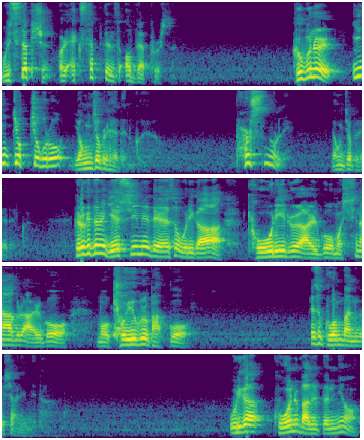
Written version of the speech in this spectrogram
reception or acceptance of that person. 그분을 인격적으로 영접을 해야 되는 거예요. personally 영접을 해야 되는 거예요. 그렇기 때문에 예수님에 대해서 우리가 교리를 알고 뭐 신학을 알고 뭐 교육을 받고 해서 구원받는 것이 아닙니다. 우리가 구원을 받을 때는요.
